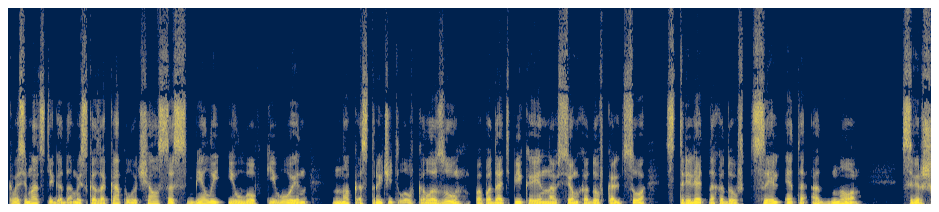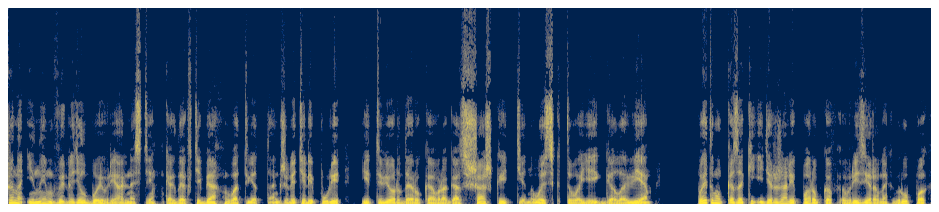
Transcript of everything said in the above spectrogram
К 18 годам из казака получался смелый и ловкий воин. Но кострычить ловко лозу, попадать пикой на всем ходу в кольцо, стрелять на ходу в цель – это одно. Совершенно иным выглядел бой в реальности, когда в тебя в ответ также летели пули, и твердая рука врага с шашкой тянулась к твоей голове – Поэтому казаки и держали парубков в резервных группах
